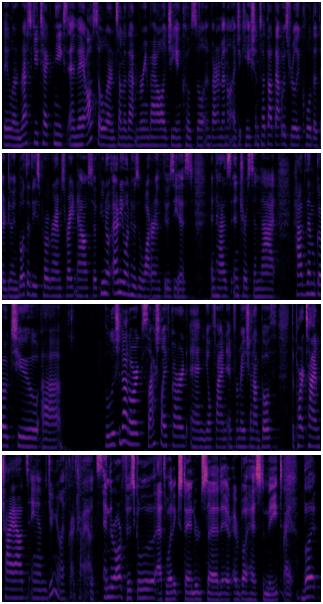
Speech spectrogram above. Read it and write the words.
They learn rescue techniques, and they also learn some of that marine biology and coastal environmental education. So I thought that was really cool that they're doing both of these programs right now. So if you know anyone who's a water enthusiast and has interest in that, have them go to. Uh, volusia.org slash lifeguard and you'll find information on both the part-time tryouts and the junior lifeguard tryouts And there are physical athletic standards that everybody has to meet. Right. But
